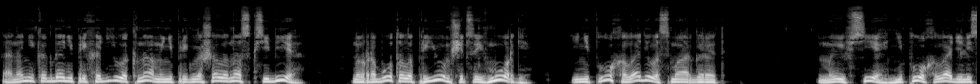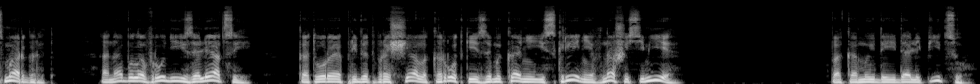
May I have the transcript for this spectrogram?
она никогда не приходила к нам и не приглашала нас к себе, но работала приемщицей в морге и неплохо ладила с Маргарет. Мы все неплохо ладили с Маргарет. Она была вроде изоляции, которая предотвращала короткие замыкания искрения в нашей семье. Пока мы доедали пиццу,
